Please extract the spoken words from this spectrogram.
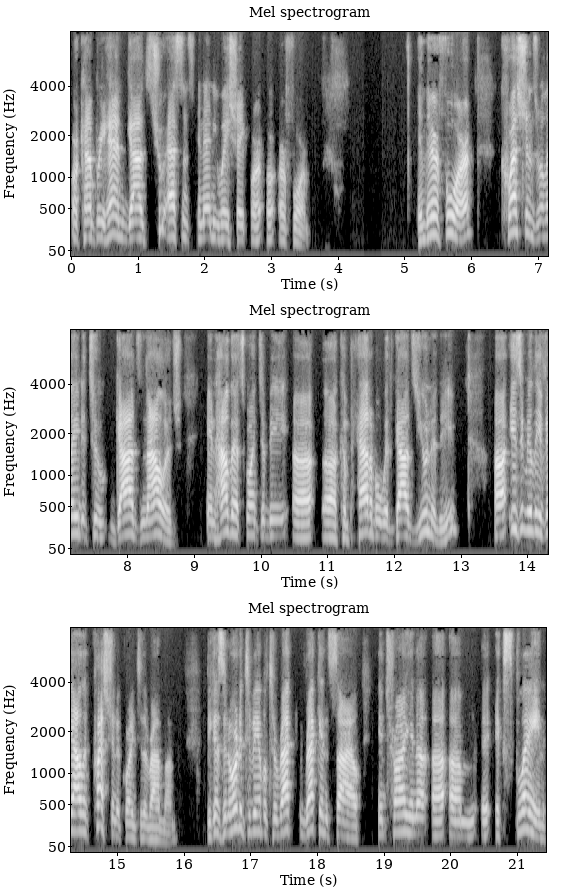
or comprehend God's true essence in any way, shape, or, or, or form. And therefore, questions related to God's knowledge and how that's going to be uh, uh, compatible with God's unity uh, isn't really a valid question according to the Rambam. Because in order to be able to rec- reconcile and try and uh, uh, um, explain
